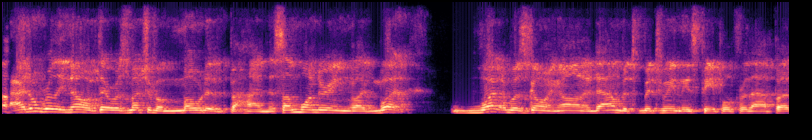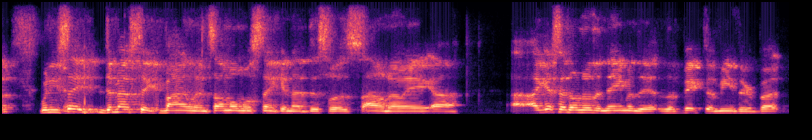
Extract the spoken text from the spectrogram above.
I don't really know if there was much of a motive behind this. I'm wondering, like, what what was going on and down bet- between these people for that. But when you say domestic violence, I'm almost thinking that this was, I don't know, a. Uh, I guess I don't know the name of the the victim either, but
